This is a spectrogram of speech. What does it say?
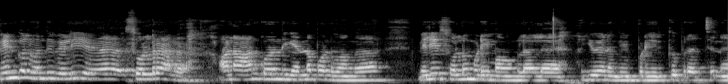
பெண்கள் வந்து வெளியே சொல்கிறாங்க ஆனால் ஆண் குழந்தைங்க என்ன பண்ணுவாங்க? வெளியே சொல்ல முடியுமா அவங்களால? ஐயோ எனக்கு இப்படி இருக்குது பிரச்சனை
